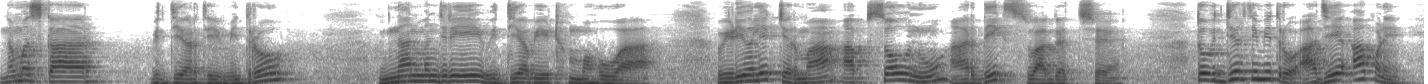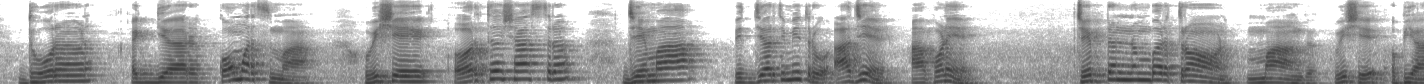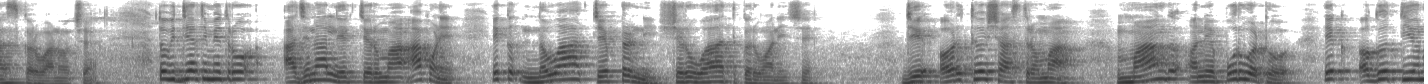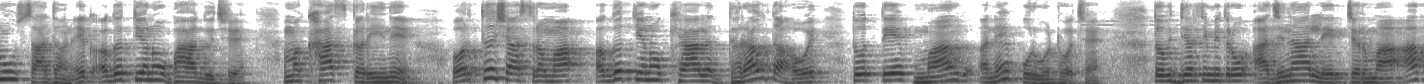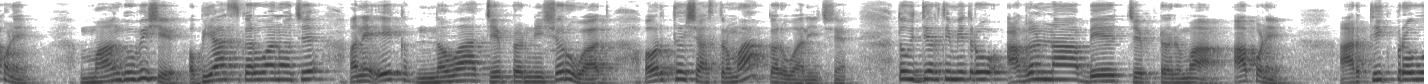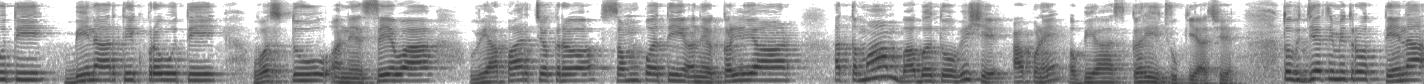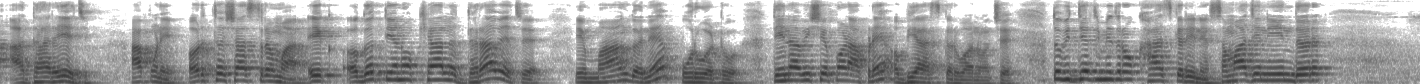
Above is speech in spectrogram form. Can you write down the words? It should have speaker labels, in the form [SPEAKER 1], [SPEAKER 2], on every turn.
[SPEAKER 1] નમસ્કાર, વિદ્યાર્થી મિત્રો. જ્ઞાન મંજરી વિદ્યાપીઠ મહુવા. વિડિયો લેક્ચરમાં આપ સૌનું હાર્દિક સ્વાગત છે. તો વિદ્યાર્થી મિત્રો, આજે આપણે ધોરણ અગિયાર કોમર્સમાં વિષય અર્થશાસ્ત્ર, જેમાં વિદ્યાર્થી મિત્રો, આજે આપણે ચેપ્ટર નંબર ત્રણ માંગ વિશે અભ્યાસ કરવાનો છે. તો વિદ્યાર્થી મિત્રો, આજના લેક્ચરમાં આપણે એક નવા ચેપ્ટરની શરૂઆત કરવાની છે, જે અર્થશાસ્ત્રમાં માંગ અને પુરવઠો એક અગત્યનું સાધન, એક અગત્યનો ભાગ છે. એમાં ખાસ કરીને અર્થશાસ્ત્રમાં અગત્યનો ખ્યાલ ધરાવતા હોય તો તે માંગ અને પુરવઠો છે. તો વિદ્યાર્થી મિત્રો, આજના લેક્ચરમાં આપણે માંગ વિશે અભ્યાસ કરવાનો છે અને એક નવા ચેપ્ટરની શરૂઆત અર્થશાસ્ત્રમાં કરવાની છે. તો વિદ્યાર્થી મિત્રો, આગળના બે ચેપ્ટરમાં આપણે આર્થિક પ્રવૃત્તિ બિન આર્થિક પ્રવૃત્તિ, વસ્તુ અને સેવા, વ્યાપાર ચક્ર, સંપત્તિ અને કલ્યાણ આ તમામ બાબતો વિશે આપણે અભ્યાસ કરી ચૂક્યા છે. તો વિદ્યાર્થી મિત્રો, તેના આધારે જ આપણે અર્થશાસ્ત્રમાં એક અગત્યનો ખ્યાલ ધરાવે છે એ માંગ અને પુરવઠો. તેના વિશે પણ આપણે અભ્યાસ કરવાનો છે. તો વિદ્યાર્થી મિત્રો, ખાસ કરીને સમાજની અંદર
